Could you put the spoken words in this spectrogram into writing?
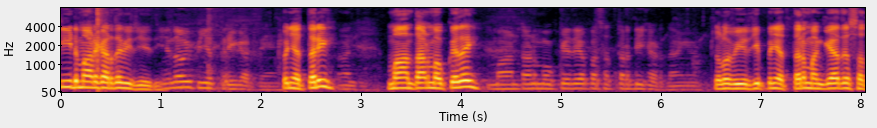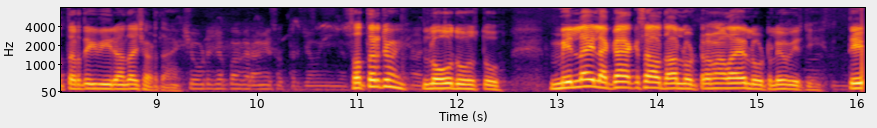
ਕੀ ਡਿਮਾਂਡ ਕਰਦੇ ਵੀਰ ਜੀ ਇਹਦੀ? ਇਹਦਾ ਵੀ 75 ਹੀ ਕਰਦੇ ਆ। 75 ਹੀ? ਹਾਂਜੀ। ਮਾਨਤਾਨ ਮੌਕੇ ਦਾ ਹੀ? ਮਾਨਤਾਨ ਮੌਕੇ ਤੇ ਆਪਾਂ 70 ਦੀ ਛੱਡ ਦਾਂਗੇ। ਚਲੋ ਵੀਰ ਜੀ 75 ਮੰਗਿਆ ਤੇ 70 ਦੀ ਵੀਰਾਂ ਦਾ ਛੱਡ ਦਾਂਗੇ। ਛੋਟ ਛੱਪਾ ਕਰਾਂਗੇ 70 ਚੋਂ ਹੀ। 70 ਚੋਂ ਹੀ? ਲੋ ਦੋਸਤੋ ਮੇਲਾ ਹੀ ਲੱਗਾ ਇੱਕ ਹਿਸਾਬ ਦਾ ਲੁੱਟਣ ਵਾਲਾ ਇਹ ਲੁੱਟ ਲਿਓ ਵੀਰ ਜੀ। ਤੇ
